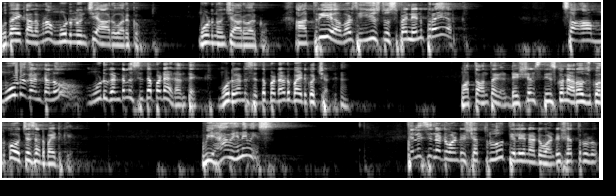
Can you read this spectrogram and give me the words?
ఉదయకాలంలో మూడు నుంచి ఆరు వరకు. మూడు నుంచి ఆరు వరకు. ఆ త్రీ అవర్స్ ఈ use to spend in prayer so ఆ మూడు గంటలు మూడు గంటలు సిద్ధపడ్డాడు అంతే. మూడు గంటలు సిద్ధపడ్డాడు బయటకు వచ్చాడు మొత్తం అంత డెసిషన్స్ తీసుకొని ఆ రోజు కొరకు వచ్చేసాడు బయటికి. వీ హ్యావ్ ఎనీవేస్ తెలిసినటువంటి శత్రులు తెలియనటువంటి శత్రులు.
